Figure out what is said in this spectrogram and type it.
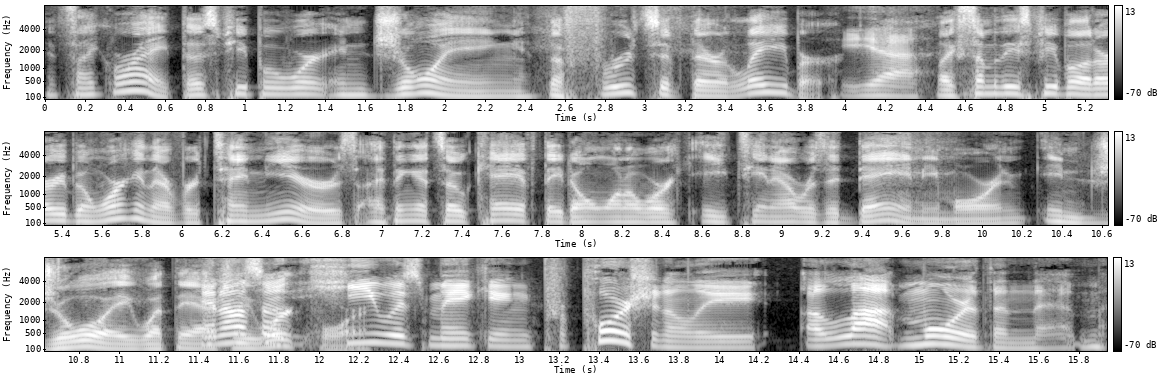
It's like, right, those people were enjoying the fruits of their labor. Yeah. Like some of these people had already been working there for 10 years. I think it's okay if they don't want to work 18 hours a day anymore and enjoy what they and actually also, work for. he was making proportionally a lot more than them.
